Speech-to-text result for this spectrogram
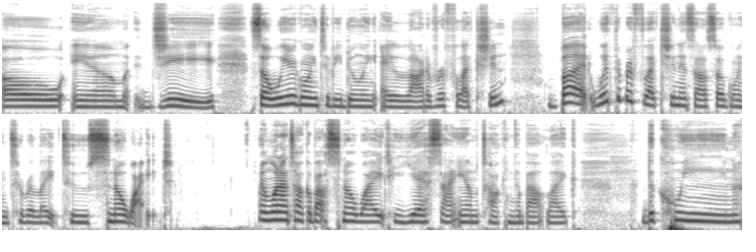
OMG. So, we are going to be doing a lot of reflection, but with the reflection, it's also going to relate to Snow White. And when I talk about Snow White, yes, I am talking about like the queen,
